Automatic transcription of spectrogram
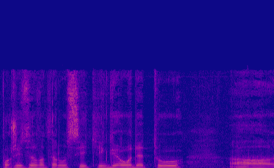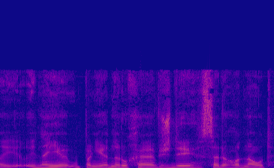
pořizovatelů sítí, geodetů, a není úplně jednoduché vždy se dohodnout.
